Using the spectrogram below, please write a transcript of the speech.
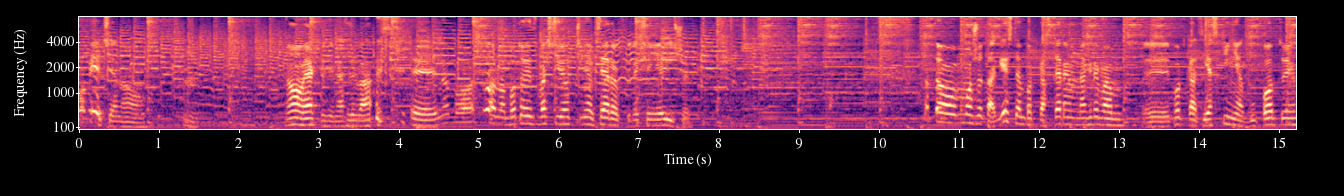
bo wiecie, no... Hmm. No, jak to się nazywa? Yy, no bo, no, no bo to jest właściwie odcinek zero, który się nie liczy. No to może tak, jestem podcasterem, nagrywam yy, podcast Jaskinia Głupoty.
